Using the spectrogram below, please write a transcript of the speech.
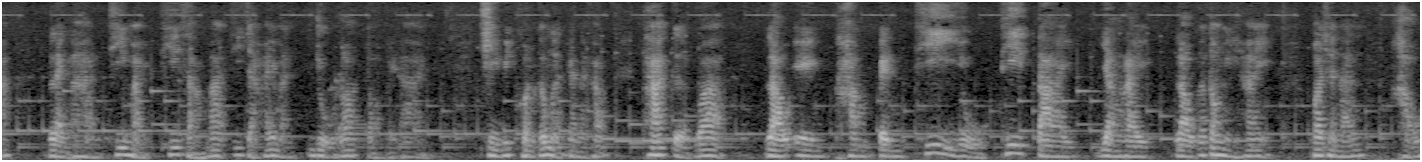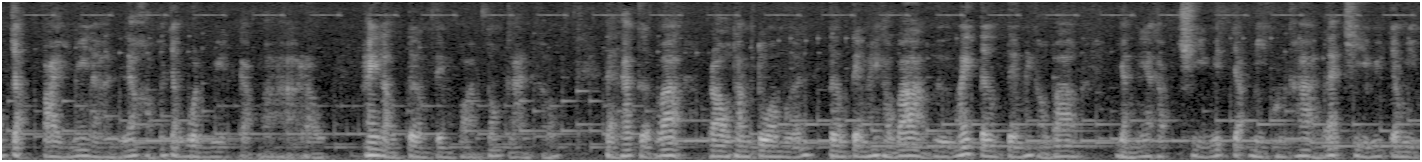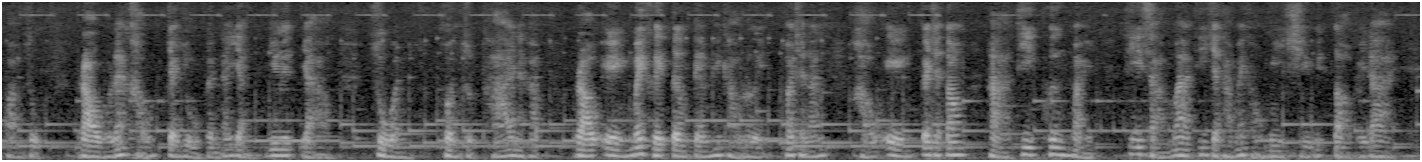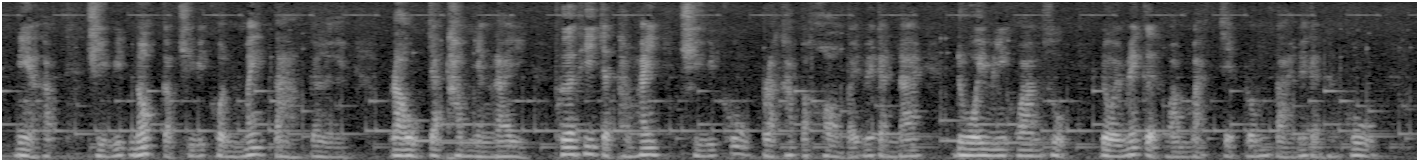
แหล่งอาหารที่ใหม่ที่สามารถที่จะให้มันอยู่รอดต่อไปได้ ชีวิตคนก็เหมือนกันนะครับ ถ้าเกิดว่าเราเองทำเป็นที่อยู่ที่ตายอย่างไร เราก็ต้องมีให้ เพราะฉะนั้นเขาจะไปไม่นาน แล้วเขาก็จะวนเวียนกลับมาหาเรา ให้เราเติมเต็มความต้องการเขา แต่ถ้าเกิดว่าเราทำตัวเหมือนเติมเต็มให้เขาบ้าง หรือไม่เติมเต็มให้เขาบ้าง อย่างนี้ครับชีวิตจะมีคุณค่าและชีวิตจะมีความสุข เราและเขาจะอยู่กันได้อย่างยืดยาว ส่วนคนสุดท้ายนะครับ เราเองไม่เคยเติมเต็มให้เขาเลย เพราะฉะนั้นเขาเองก็จะต้องหาที่พึ่งใหม่ ที่สามารถที่จะทำให้เขามีชีวิตต่อไปได้ เนี่ยครับชีวิตนกกับชีวิตคนไม่ต่างกันเลย เราจะทำอย่างไร เพื่อที่จะทำให้ชีวิตคู่ประคับประคองไปด้วยกันได้ โดยมีความสุข โดยไม่เกิดความบาดเจ็บล้มตายด้วยกันทั้งคู่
